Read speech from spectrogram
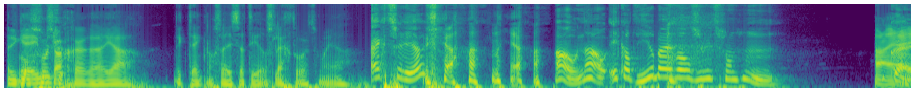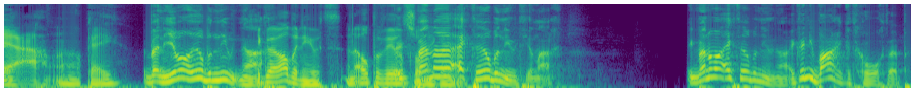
de Wat game je- zag er, ja... Ik denk nog steeds dat hij heel slecht wordt, maar ja. Echt serieus? ja, ja. Oh, nou, ik had hierbij wel zoiets van, hmm, Ah, Oké. ja, ja. Oké. ik ben hier wel heel benieuwd naar. Ik ben wel benieuwd. Een open wereld Ik ben Sonic eh, game. echt heel benieuwd hiernaar. Ik ben er wel echt heel benieuwd naar. Ik weet niet waar ik het gehoord heb.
